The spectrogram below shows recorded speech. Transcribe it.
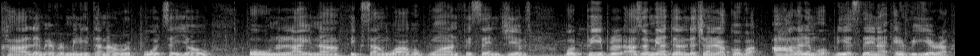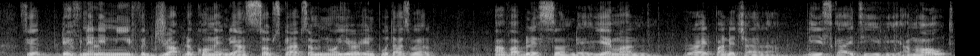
call them every minute and a report say yo oh no light now fix and walk go on for St. James but people, as well me I tell the channel I cover all of them updates there in every era. So you definitely need to drop the comment there and subscribe so I know your input as well. Have a blessed Sunday. Yeah man. Right on the channel. D Sky TV. I'm out.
